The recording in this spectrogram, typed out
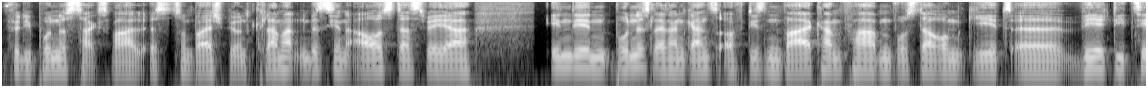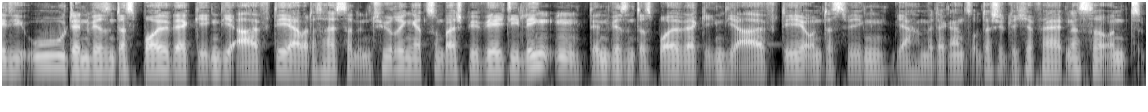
für die Bundestagswahl ist zum Beispiel und klammert ein bisschen aus, dass wir ja in den Bundesländern ganz oft diesen Wahlkampf haben, wo es darum geht, äh, wählt die CDU, denn wir sind das Bollwerk gegen die AfD. Aber das heißt dann in Thüringen ja zum Beispiel, wählt die Linken, denn wir sind das Bollwerk gegen die AfD. Und deswegen, ja, haben wir da ganz unterschiedliche Verhältnisse. Und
